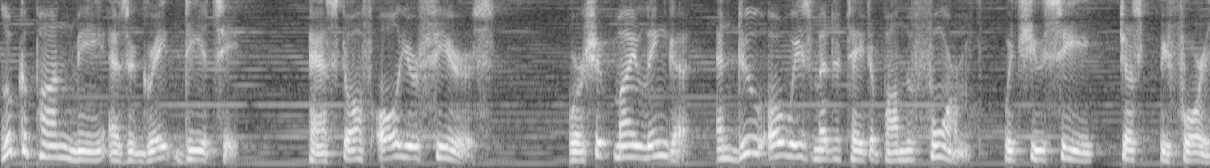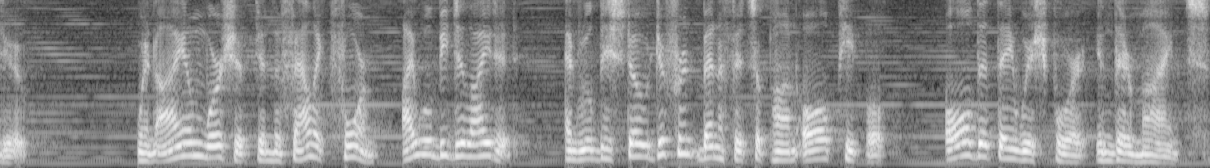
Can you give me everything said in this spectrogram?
Look upon me as a great deity. Cast off all your fears. Worship my linga and do always meditate upon the form which you see just before you. When I am worshipped in the phallic form, I will be delighted and will bestow different benefits upon all people, all that they wish for in their minds.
